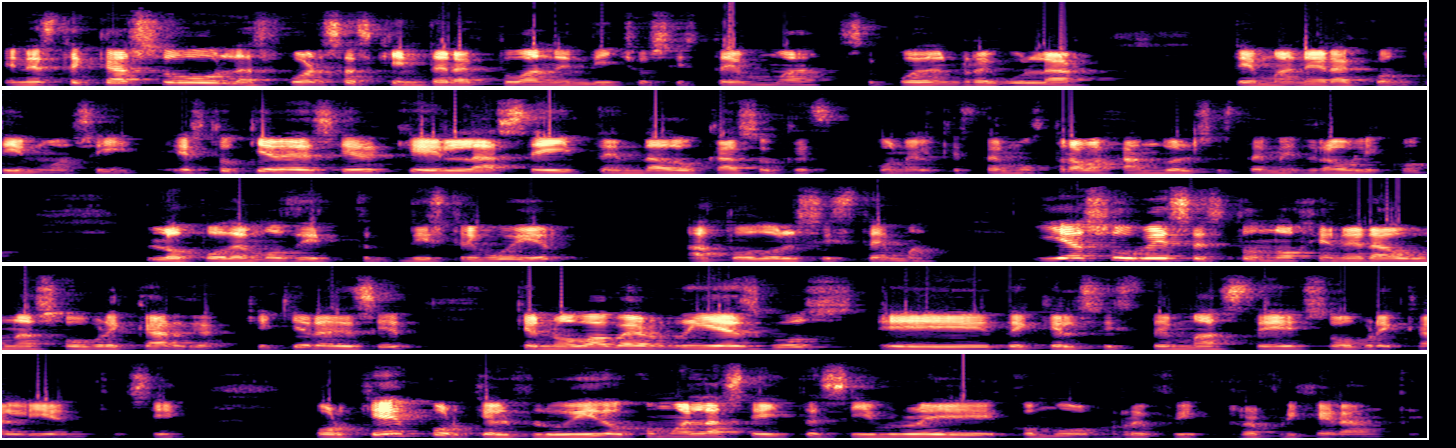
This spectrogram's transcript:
En este caso, las fuerzas que interactúan en dicho sistema se pueden regular de manera continua, ¿sí? Esto quiere decir que el aceite, en dado caso que con el que estemos trabajando el sistema hidráulico, lo podemos distribuir a todo el sistema y a su vez esto no genera una sobrecarga. ¿Qué quiere decir? Que no va a haber riesgos eh, de que el sistema se sobrecaliente, ¿sí? ¿Por qué? Porque el fluido como el aceite sirve como refrigerante,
